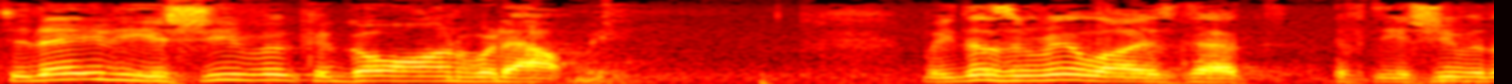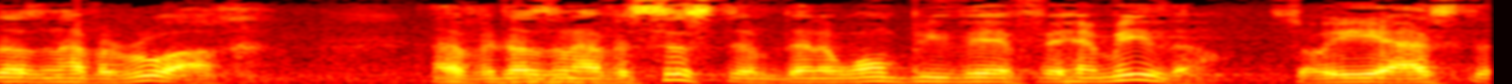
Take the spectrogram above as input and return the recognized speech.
Today the yeshiva could go on without me. But he doesn't realize that if the yeshiva doesn't have a ruach, if it doesn't have a system, then it won't be there for him either. So he has to,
